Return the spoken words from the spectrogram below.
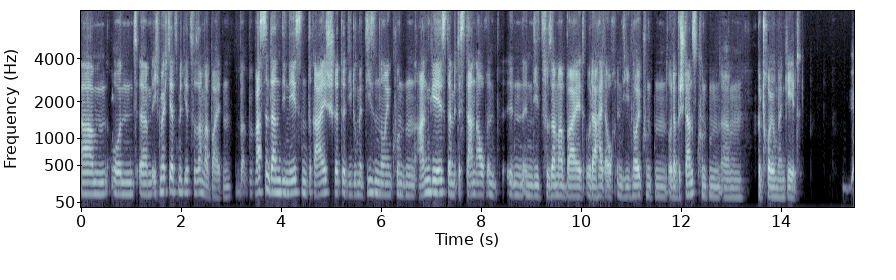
Ähm, und ähm, ich möchte jetzt mit ihr zusammenarbeiten. Was sind dann die nächsten drei Schritte, die du mit diesem neuen Kunden angehst, damit es dann auch in, in, in die Zusammenarbeit oder halt auch in die Neukunden- oder Bestandskundenbetreuung ähm, dann geht? Mhm.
